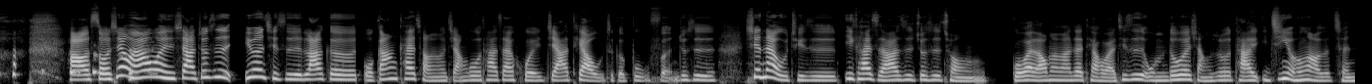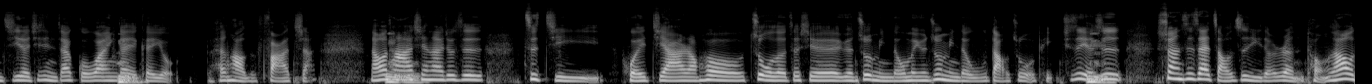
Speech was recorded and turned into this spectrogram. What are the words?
好，首先我要问一下，就是因为其实拉哥，我刚刚开场有讲过他在回家跳舞这个部分，就是现代舞，其实一开始他是就是从。国外，然后慢慢再跳回来。其实我们都会想说，他已经有很好的成绩了。其实你在国外应该也可以有很好的发展。嗯、然后他现在就是自己回家，然后做了这些原住民的我们原住民的舞蹈作品。其实也是算是在找自己的认同。然后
